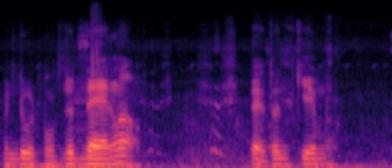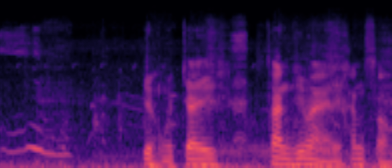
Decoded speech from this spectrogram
มันดูดผมจนแดงแล้ว แต่ต้นเกมเดี๋ยวหัวใจสั้นที่หมายในขั้นสอง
